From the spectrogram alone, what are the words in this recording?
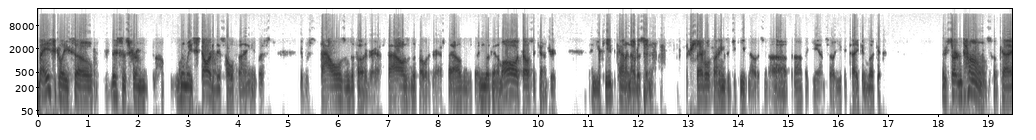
Basically, so this is from when we started this whole thing. It was it was thousands of photographs, thousands of photographs, thousands. Of, and you look at them all across the country, and you keep kind of noticing there's several things that you keep noticing up and up again. So you can take and look at there's certain tones, okay?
